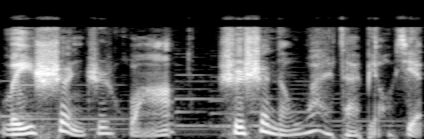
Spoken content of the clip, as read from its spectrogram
为肾之华，是肾的外在表现。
